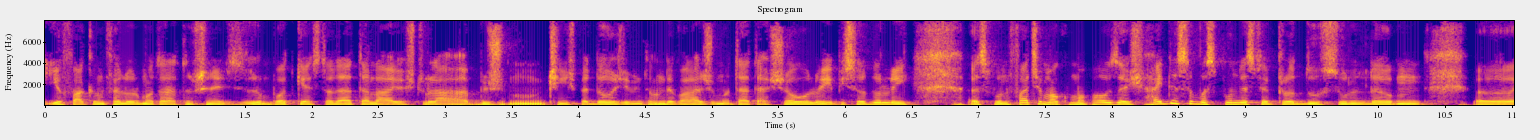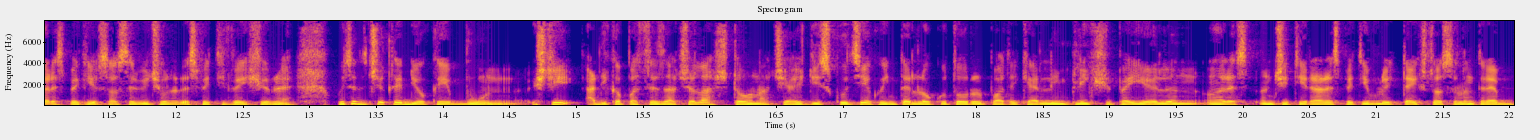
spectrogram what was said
eu fac în felul următor atunci când registrez un podcast, odată la, eu știu, la 15-20 minute, undeva la jumătatea show-ului, episodului, uh, spun, facem acum o pauză și haide să vă spun despre produsul um, respectiv sau serviciul respectivei firme. Uite de ce cred eu că e bun. Știi, adică păstrez același ton, aceeași discuție cu interlocutorul, poate chiar îl implic și pe el în, în, în citirea respectivului text, o să-l întreb,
